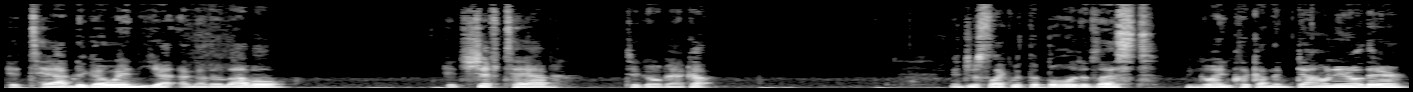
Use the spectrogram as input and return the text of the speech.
Hit tab to go in yet another level. Hit shift tab to go back up. And just like with the bulleted list, we can go ahead and click on the down arrow there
